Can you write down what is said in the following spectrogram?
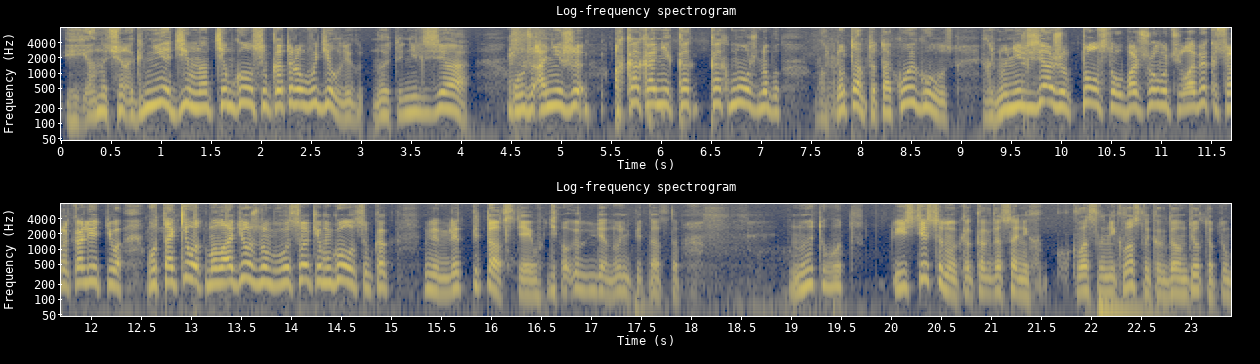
И я начинаю, нет, Дим, над тем голосом, которым вы делали. Я говорю, но это нельзя. Он же, они же, а как они, как, как можно было? Говорит, ну там-то такой голос. Я говорю, ну нельзя же толстого большого человека, 40-летнего, вот таким вот молодежным высоким голосом, как, блин, лет 15 я его делал, не, ну не 15 там. Ну это вот, естественно, как, когда Саня классно, не классно, когда он делает, а потом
